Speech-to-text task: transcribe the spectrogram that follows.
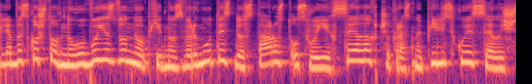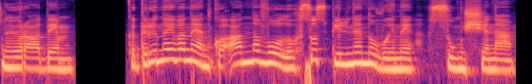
Для безкоштовного виїзду необхідно звернутись до старост у своїх селах чи Краснопільської селищної ради. Катерина Іваненко, Анна Волох, Суспільне новини, Сумщина.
